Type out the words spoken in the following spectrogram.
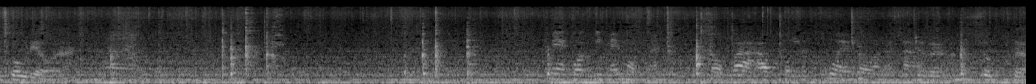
นิ้วโป้งเดียวนะแม่ก็กินไม่หมดนะ บอกว่าเอาคนละถ้วยพอนะคะ จะแจุกะ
